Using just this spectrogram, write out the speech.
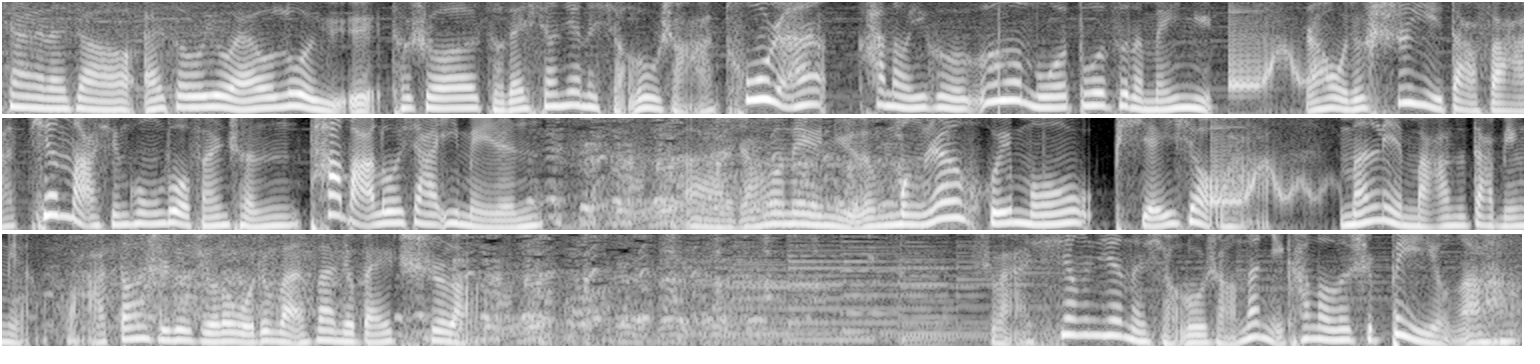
下面呢叫 S O U L 落雨，他说走在乡间的小路上啊，突然看到一个婀娜多姿的美女，然后我就诗意大发，天马行空落凡尘，踏马落下一美人啊，然后那个女的猛然回眸瞥一笑啊，满脸麻子大冰脸，哇，当时就觉得我这晚饭就白吃了，是吧？乡间的小路上，那你看到的是背影啊，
